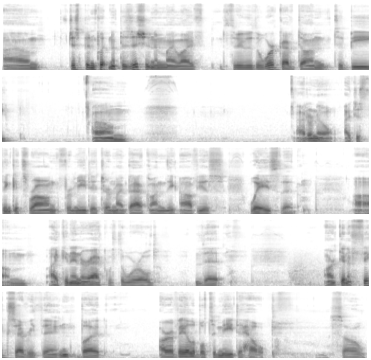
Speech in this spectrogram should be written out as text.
um, just been put in a position in my life through the work I've done to be, um, I don't know. I just think it's wrong for me to turn my back on the obvious ways that um, I can interact with the world that aren't going to fix everything, but are available to me to help. So,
